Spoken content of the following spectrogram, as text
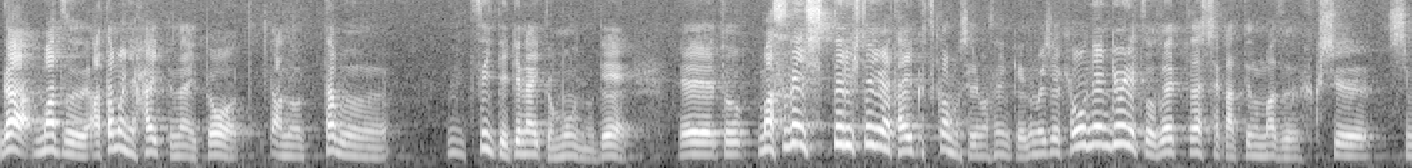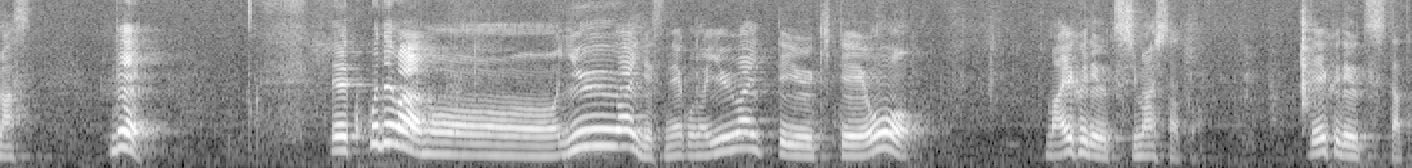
がまず頭に入ってないとあの多分ついていけないと思うので、えーとまあ、すでに知ってる人には退屈かもしれませんけれども一応表現行列をどうやって出したかっていうのをまず復習します。で、えー、ここではあの UI ですねこの UI っていう規定を、まあ、F で移しましたと。で F で移したと。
